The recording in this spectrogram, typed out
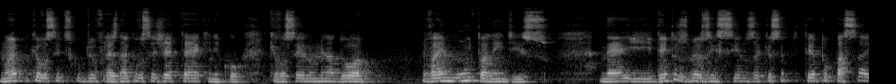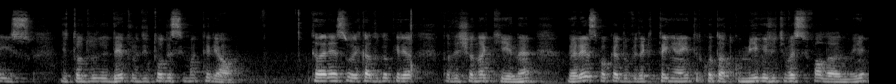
Não é porque você descobriu Fresnel que você já é técnico, que você é iluminador. Vai muito além disso. né? E dentro dos meus ensinos aqui eu sempre tento passar isso de todo, dentro de todo esse material. Então era esse o recado que eu queria estar tá deixando aqui, né? Beleza? Qualquer dúvida que tenha, entre em contato comigo, a gente vai se falando. E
